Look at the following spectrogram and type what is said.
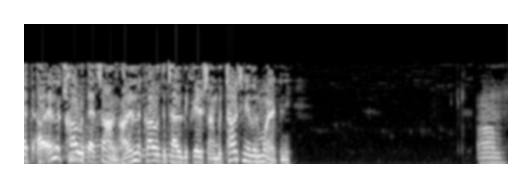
I'll, the, I'll end the call with that song. I'll end the call with the Tyler the Creator song. But talk to me a little more, Anthony. um.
